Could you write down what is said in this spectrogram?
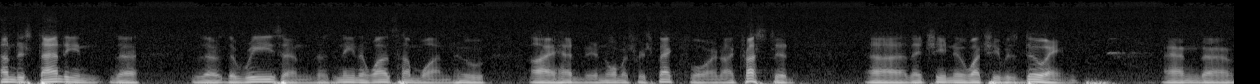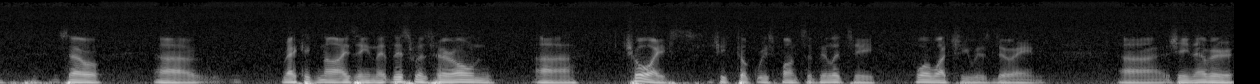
understanding the the the reason that Nina was someone who I had enormous respect for, and I trusted uh, that she knew what she was doing, and uh, so uh, recognizing that this was her own uh, choice, she took responsibility for what she was doing. Uh, she never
